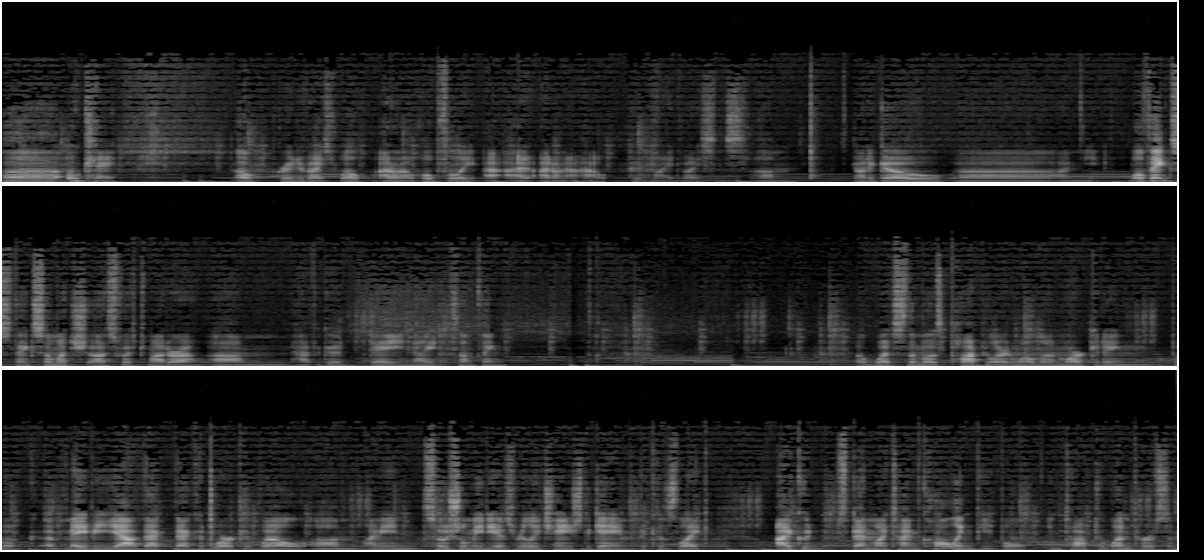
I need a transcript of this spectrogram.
Uh, okay. Oh, great advice. Well, I don't know. Hopefully, I, I, don't know how good my advice is. Um, gotta go. Uh, I'm well. Thanks. Thanks so much, uh, Swift Madara. Um, have a good day, night, something. Uh, what's the most popular and well-known marketing book? Uh, maybe, yeah, that that could work well. Um, I mean, social media has really changed the game because, like, I could spend my time calling people and talk to one person,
